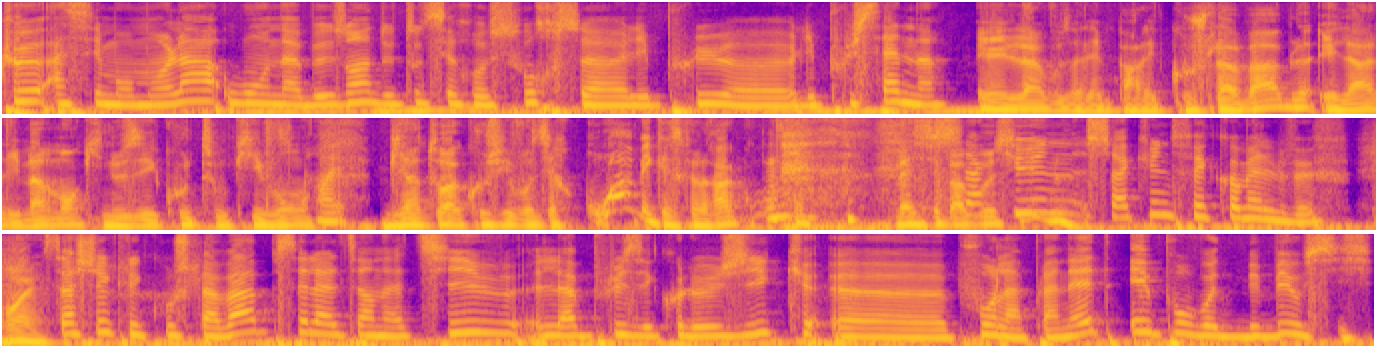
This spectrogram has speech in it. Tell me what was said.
Que à ces moments-là où on a besoin de toutes ces ressources euh, les plus, euh, les plus saines. Et là, vous allez me parler de couches lavables. Et là, les mamans qui nous écoutent ou qui vont bientôt accoucher vont se dire quoi Mais qu'est-ce qu'elle raconte? Mais c'est pas possible. Chacune fait comme elle veut. Sachez que les couches lavables, c'est l'alternative la plus écologique euh, pour la planète et pour votre bébé aussi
